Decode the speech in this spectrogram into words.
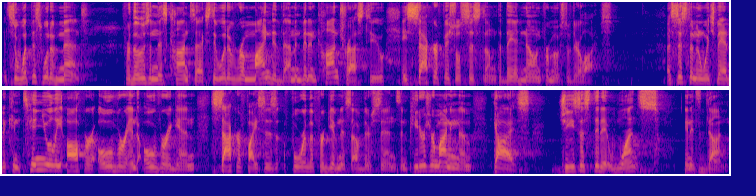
And so, what this would have meant for those in this context, it would have reminded them and been in contrast to a sacrificial system that they had known for most of their lives. A system in which they had to continually offer over and over again sacrifices for the forgiveness of their sins. And Peter's reminding them, guys, Jesus did it once and it's done.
